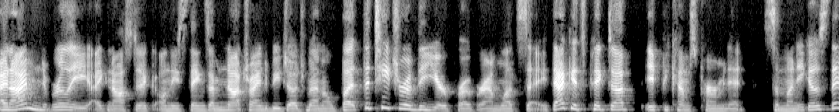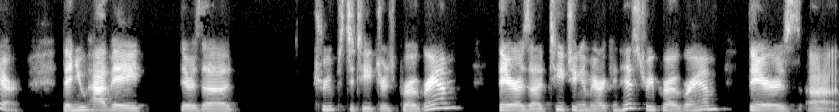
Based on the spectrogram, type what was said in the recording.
and I'm really agnostic on these things. I'm not trying to be judgmental, but the teacher of the year program, let's say, that gets picked up, it becomes permanent some money goes there. Then you have a there's a troops to teachers program. There's a teaching American history program. There's uh,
